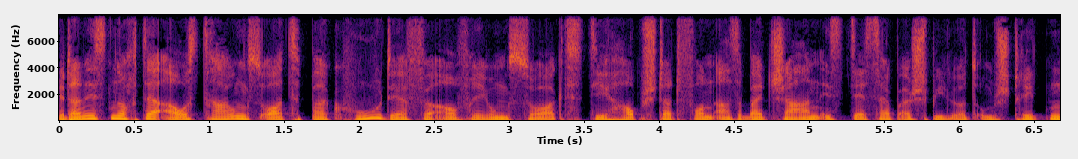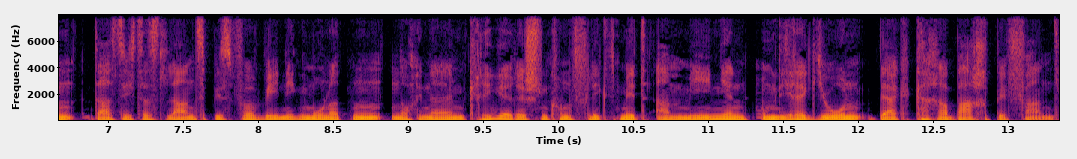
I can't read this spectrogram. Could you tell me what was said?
Ja, dann ist noch der Austragungsort Baku, der für Aufregung sorgt. Die Hauptstadt von Aserbaidschan ist deshalb als Spielort umstritten, da sich das Land bis vor wenigen Monaten noch in einem kriegerischen Konflikt mit Armenien um die Region Bergkarabach befand.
